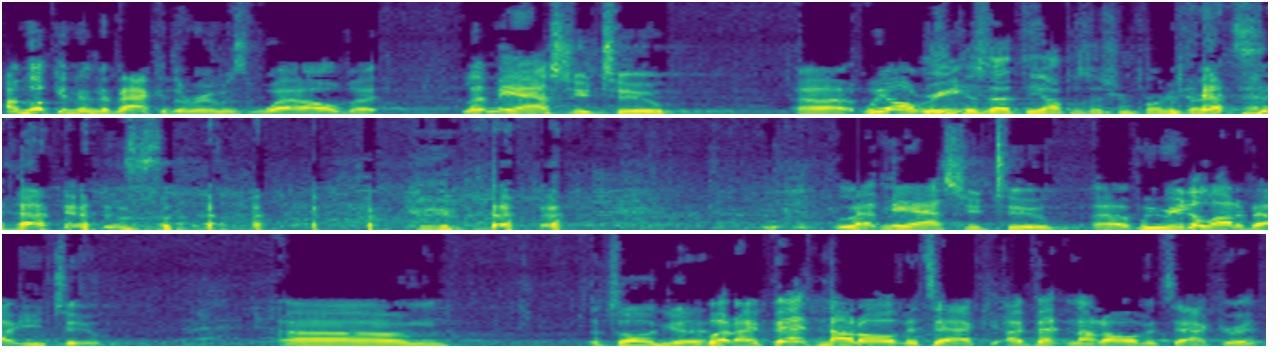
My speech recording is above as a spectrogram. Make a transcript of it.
I'm looking in the back of the room as well, but let me ask you two. Uh, we all Is, read. is that the opposition party? back Yes, that is. Let me ask you two. Uh, we read a lot about you two, um, It's all good. but I bet not all of it's accurate. I bet not all of it's accurate.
